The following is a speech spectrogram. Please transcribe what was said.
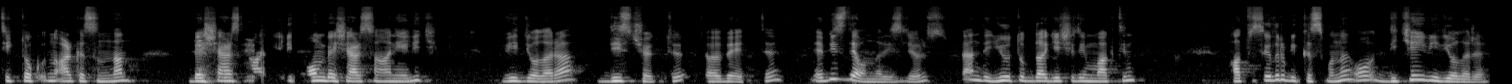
TikTok'un arkasından 5'er saniyelik, 15'er saniyelik videolara diz çöktü, tövbe etti. E biz de onları izliyoruz. Ben de YouTube'da geçirdiğim vaktin hatırı sayılır bir kısmını o dikey videoları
